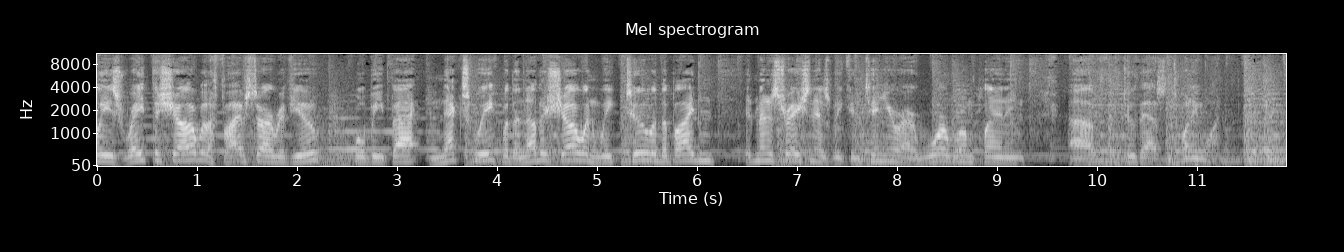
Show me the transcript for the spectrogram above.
Please rate the show with a five star review. We'll be back next week with another show in week two of the Biden administration as we continue our war room planning uh, for 2021.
